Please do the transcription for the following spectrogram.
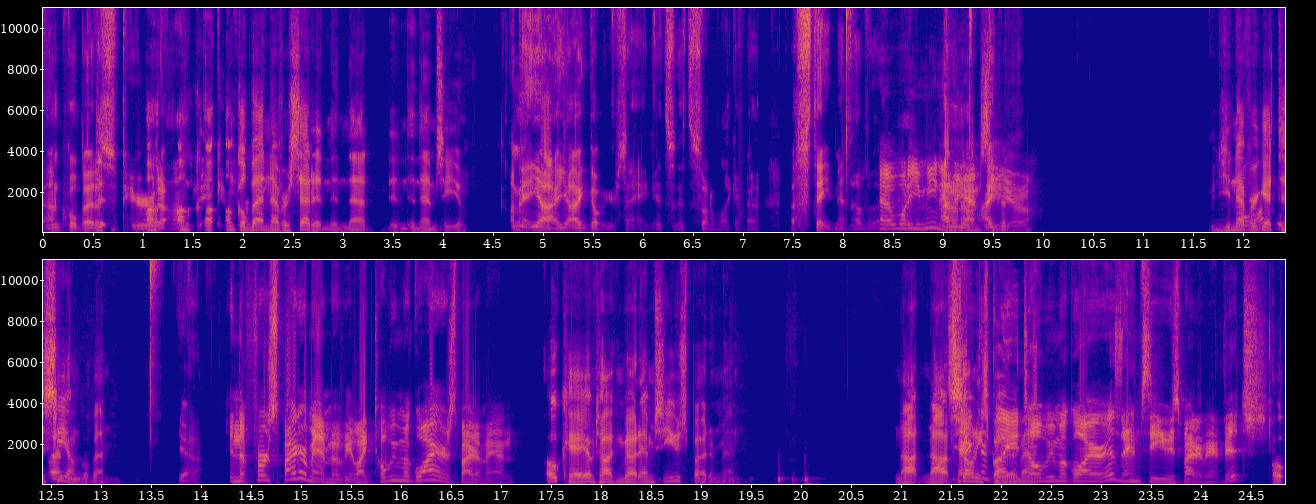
Uncle Ben The- is superior Un- to Aunt Unc- May, Un- Uncle. Ben never said it in that in, in the MCU. I mean, yeah, I, I get what you're saying. It's it's sort of like a, a statement of the. Uh, what do you mean I in don't the know, I MCU? just- You never get Uncle to see Uncle Ben. Yeah. In the first Spider-Man movie, like Tobey Maguire's Spider-Man. Okay, I'm talking about MCU Spider-Man. Not not Sony Technically, Spider-Man. Tobey Maguire is MCU Spider-Man, bitch. Oh,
